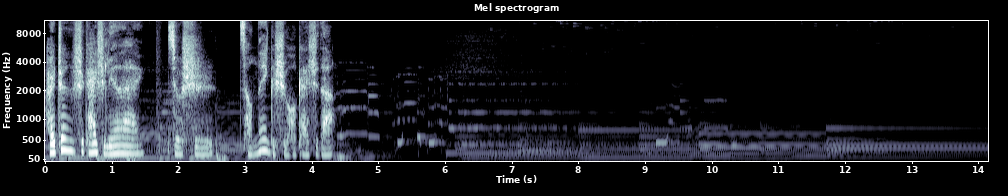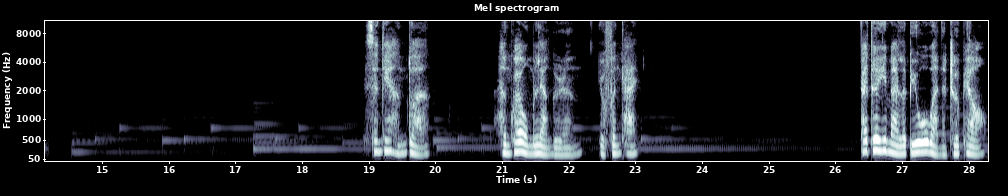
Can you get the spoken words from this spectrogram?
而正式开始恋爱，就是。从那个时候开始的。三天很短，很快我们两个人又分开。他特意买了比我晚的车票，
